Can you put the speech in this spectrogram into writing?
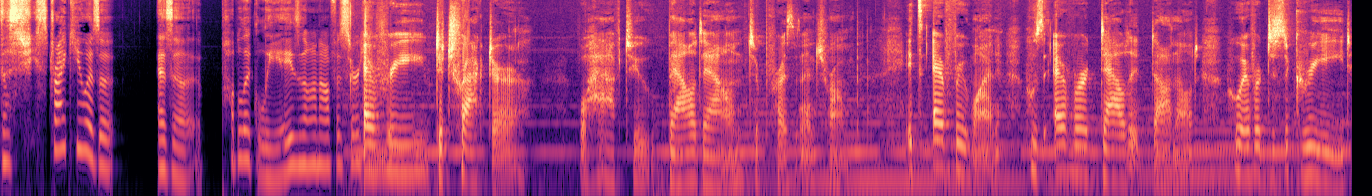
does she strike you as a as a public liaison officer. Every detractor will have to bow down to President Trump. It's everyone who's ever doubted Donald, whoever disagreed,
